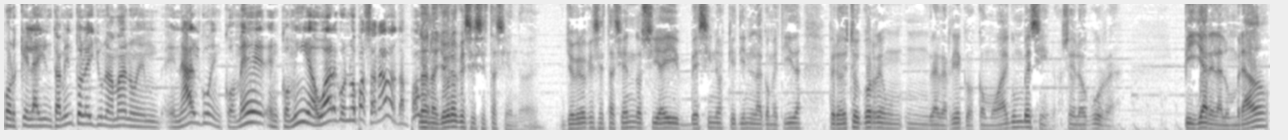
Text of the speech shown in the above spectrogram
porque el ayuntamiento le eche una mano en, en algo, en comer, en comida o algo, no pasa nada tampoco. No, no, yo creo que sí se está haciendo. ¿eh? Yo creo que se está haciendo. Sí hay vecinos que tienen la cometida, pero esto corre un, un grave riesgo. Como a algún vecino se le ocurra pillar el alumbrado,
